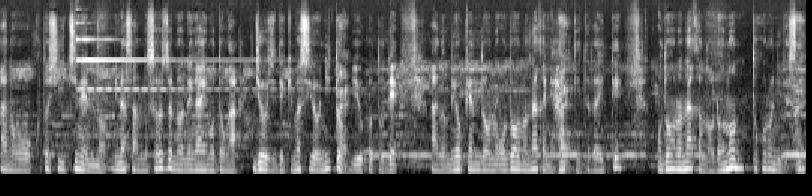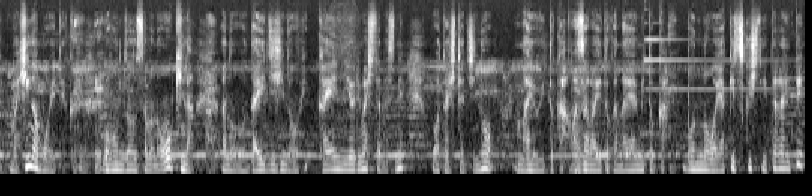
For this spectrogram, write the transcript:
あの今年1年の皆さんのそれぞれの願い事が成就できますようにとい。うことで、あの妙見堂のお堂の中に入っていただいて、お堂の中の炉のところにですね、まあ、火が燃えてくる、ええ。ご本尊様の大きなあの大慈悲の火炎によりましたですね私たちの迷いとか災いとか悩みとか煩悩を焼き尽くしていただいて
